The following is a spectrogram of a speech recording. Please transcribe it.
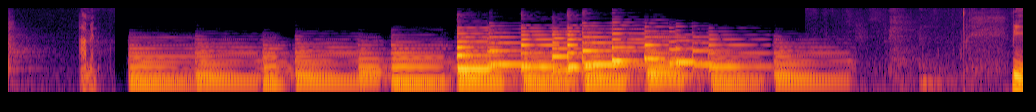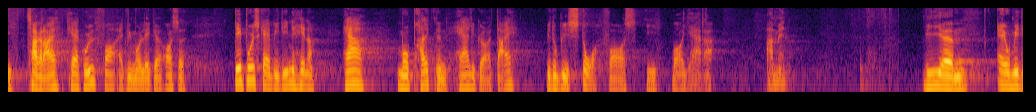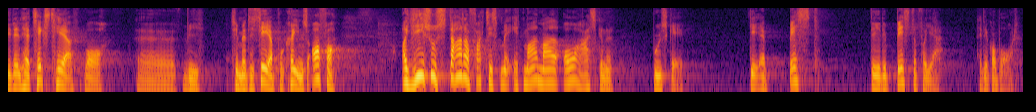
Amen. Vi takker dig, kære Gud, for at vi må lægge også det budskab i dine hænder. Herre, må prædiknen herliggøre dig. Vil du blive stor for os i vores hjerter. Amen. Vi øh, er jo midt i den her tekst her, hvor øh, vi tematiserer på krigens offer. Og Jesus starter faktisk med et meget, meget overraskende budskab. Det er bedst. Det er det bedste for jer at jeg går bort.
